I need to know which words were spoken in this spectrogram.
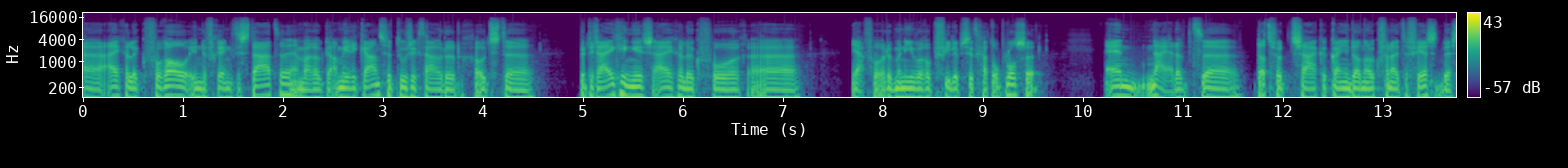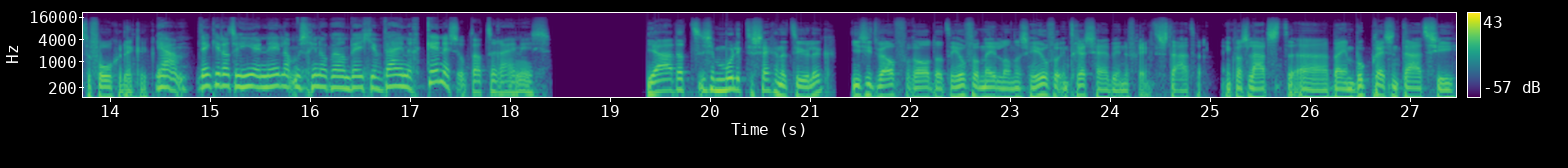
Uh, eigenlijk vooral in de Verenigde Staten. En waar ook de Amerikaanse toezichthouder de grootste bedreiging is eigenlijk voor, uh, ja, voor de manier waarop Philips dit gaat oplossen. En nou ja, dat, dat soort zaken kan je dan ook vanuit de VS het beste volgen, denk ik. Ja, denk je dat er hier in Nederland misschien ook wel een beetje weinig kennis op dat terrein is? Ja, dat is moeilijk te zeggen natuurlijk. Je ziet wel vooral dat heel veel Nederlanders heel veel interesse hebben in de Verenigde Staten. Ik was laatst uh, bij een boekpresentatie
